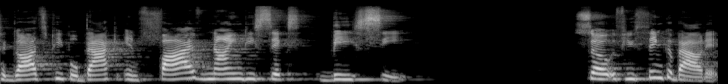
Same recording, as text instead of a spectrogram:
to God's people back in 596 BC. So if you think about it,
